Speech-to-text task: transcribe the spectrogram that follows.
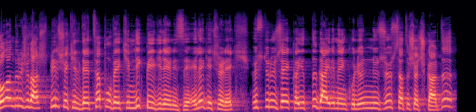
Dolandırıcılar bir şekilde tapu ve kimlik bilgilerinizi ele geçirerek üstünüze kayıtlı gayrimenkulünüzü satışa çıkardı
